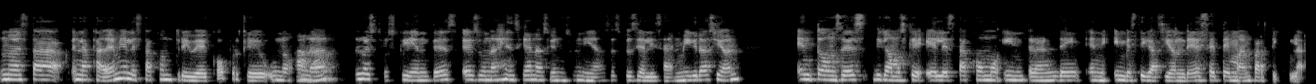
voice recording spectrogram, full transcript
no, está en la academia, él está con Tribeco porque uno, de nuestros clientes es una agencia de Naciones Unidas especializada en migración. Entonces, digamos que él está como intern en investigación de ese tema en particular.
